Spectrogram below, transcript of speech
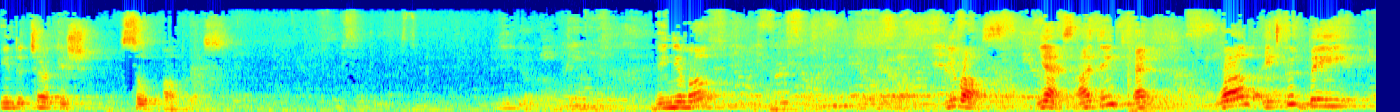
in the Turkish soap operas? Love? Eros. Yes, I think, uh, well, it could be,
